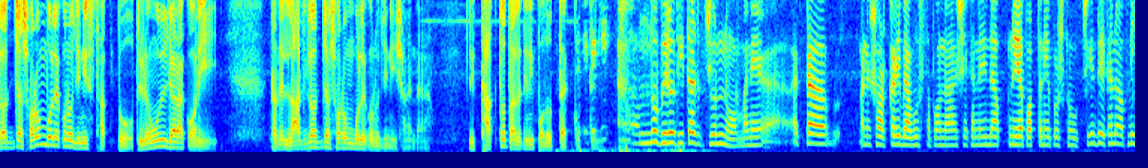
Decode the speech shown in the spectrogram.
লজ্জা সরম বলে কোনো জিনিস থাকতো, তৃণমূল যারা করে, তাদের লাজ লজ্জা সরম বলে কোনো জিনিস হয় না। যদি থাকতো তাহলে তিনি পদত্যাগ করতেন। কি অন্ধ বিরোধিতার জন্য? মানে একটা মানে সরকারি ব্যবস্থাপনা সেখানে নিরাপ- নিরাপত্তা নিয়ে প্রশ্ন উঠছে কিন্তু এখানেও আপনি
